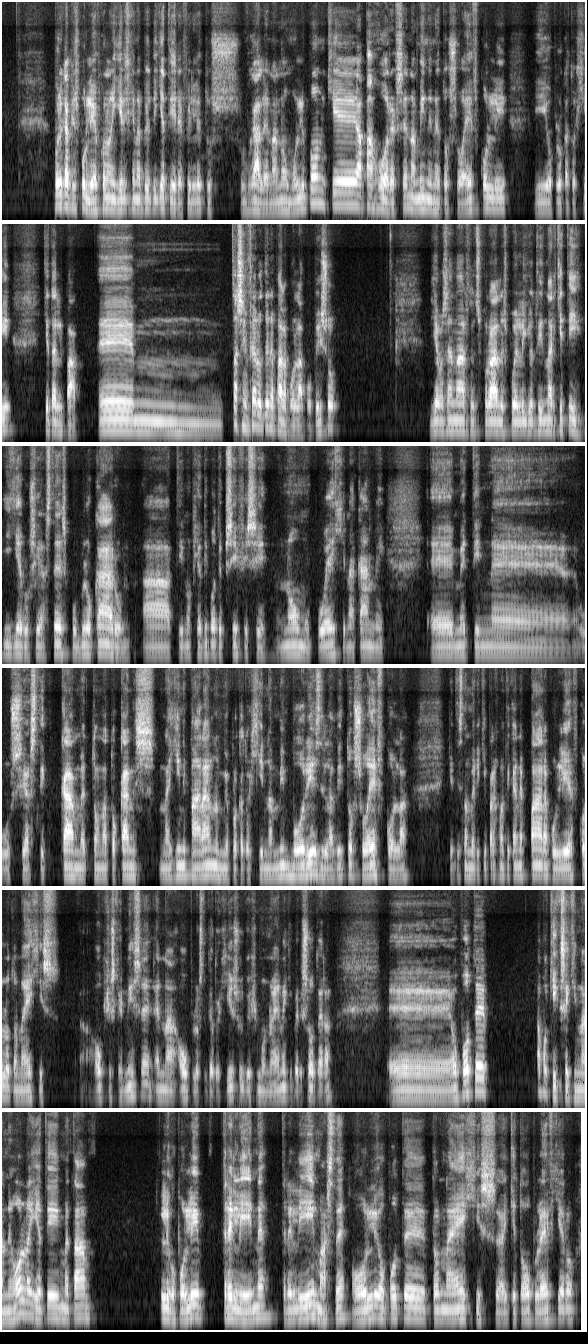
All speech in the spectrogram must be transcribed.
Μπορεί κάποιος πολύ εύκολα να γυρίσει και να πει ότι γιατί ρε φίλε, τους βγάλε ένα νόμο λοιπόν και απαγόρευσε να μην είναι τόσο εύκολη η οπλοκατοχή κτλ. Ε, τα συμφέροντα είναι πάρα πολλά από πίσω. Διάβασα ένα άρθρο της προάλλες που έλεγε ότι είναι αρκετοί οι γερουσιαστές που μπλοκάρουν α, την οποιαδήποτε ψήφιση νόμου που έχει να κάνει ε, με την ε, ουσιαστικά με το να το κάνεις να γίνει παράνομη οπλοκατοχή, να μην μπορείς δηλαδή τόσο εύκολα, γιατί στην Αμερική πραγματικά είναι πάρα πολύ εύκολο το να έχεις όποιος και είσαι, ένα όπλο στην κατοχή σου και όχι μόνο ένα και περισσότερα. Ε, οπότε από εκεί ξεκινάνε όλα γιατί μετά λίγο πολύ τρελή είναι, τρελοί είμαστε όλοι, οπότε το να έχεις και το όπλο εύκαιρο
